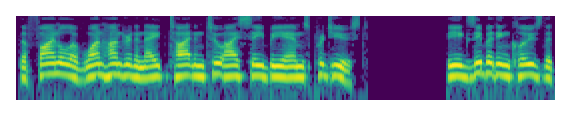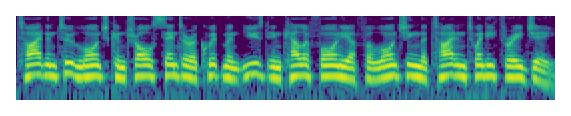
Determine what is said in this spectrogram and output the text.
the final of 108 Titan II ICBMs produced. The exhibit includes the Titan II Launch Control Center equipment used in California for launching the Titan 23G.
